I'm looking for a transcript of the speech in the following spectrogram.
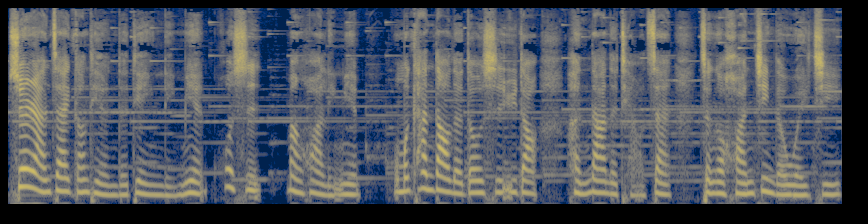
虽然在钢铁人的电影里面或是漫画里面，我们看到的都是遇到很大的挑战，整个环境的危机。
